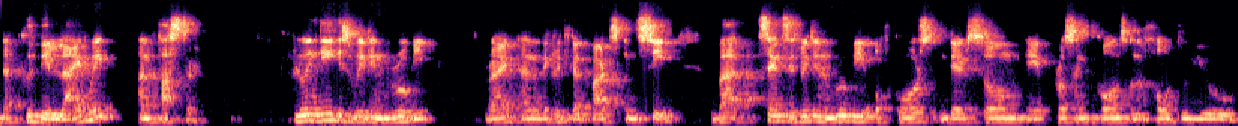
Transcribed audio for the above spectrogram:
that could be lightweight and faster. FluentD is written in Ruby, right? And the critical parts in C. But since it's written in Ruby, of course, there's some uh, pros and cons on how do you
